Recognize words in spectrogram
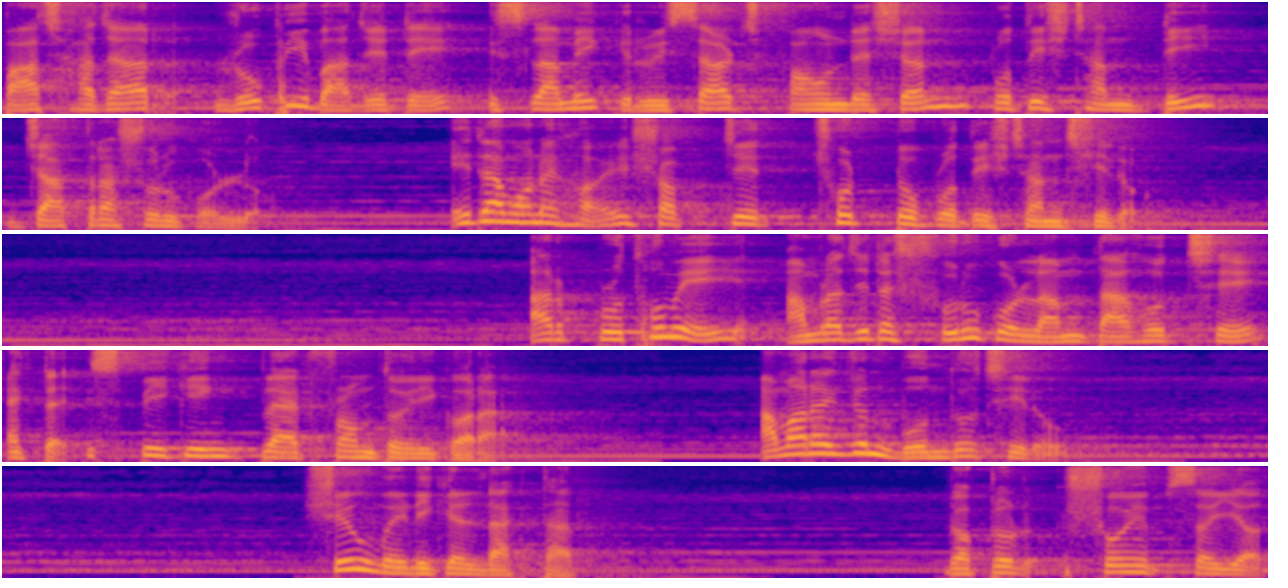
পাঁচ হাজার রুপি বাজেটে ইসলামিক রিসার্চ ফাউন্ডেশন প্রতিষ্ঠানটি যাত্রা শুরু করল। এটা মনে হয় সবচেয়ে ছোট্ট প্রতিষ্ঠান ছিল। আর প্রথমেই আমরা যেটা শুরু করলাম তা হচ্ছে একটা স্পিকিং প্ল্যাটফর্ম তৈরি করা। আমার একজন বন্ধু ছিল। সেও medical doctor. Doctor Shoaib Syed.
